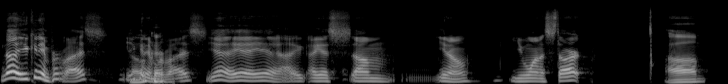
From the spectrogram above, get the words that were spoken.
No, you can improvise. You can Okay. improvise. Yeah, yeah, yeah. I, I guess um, you know, you want to start? Um,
